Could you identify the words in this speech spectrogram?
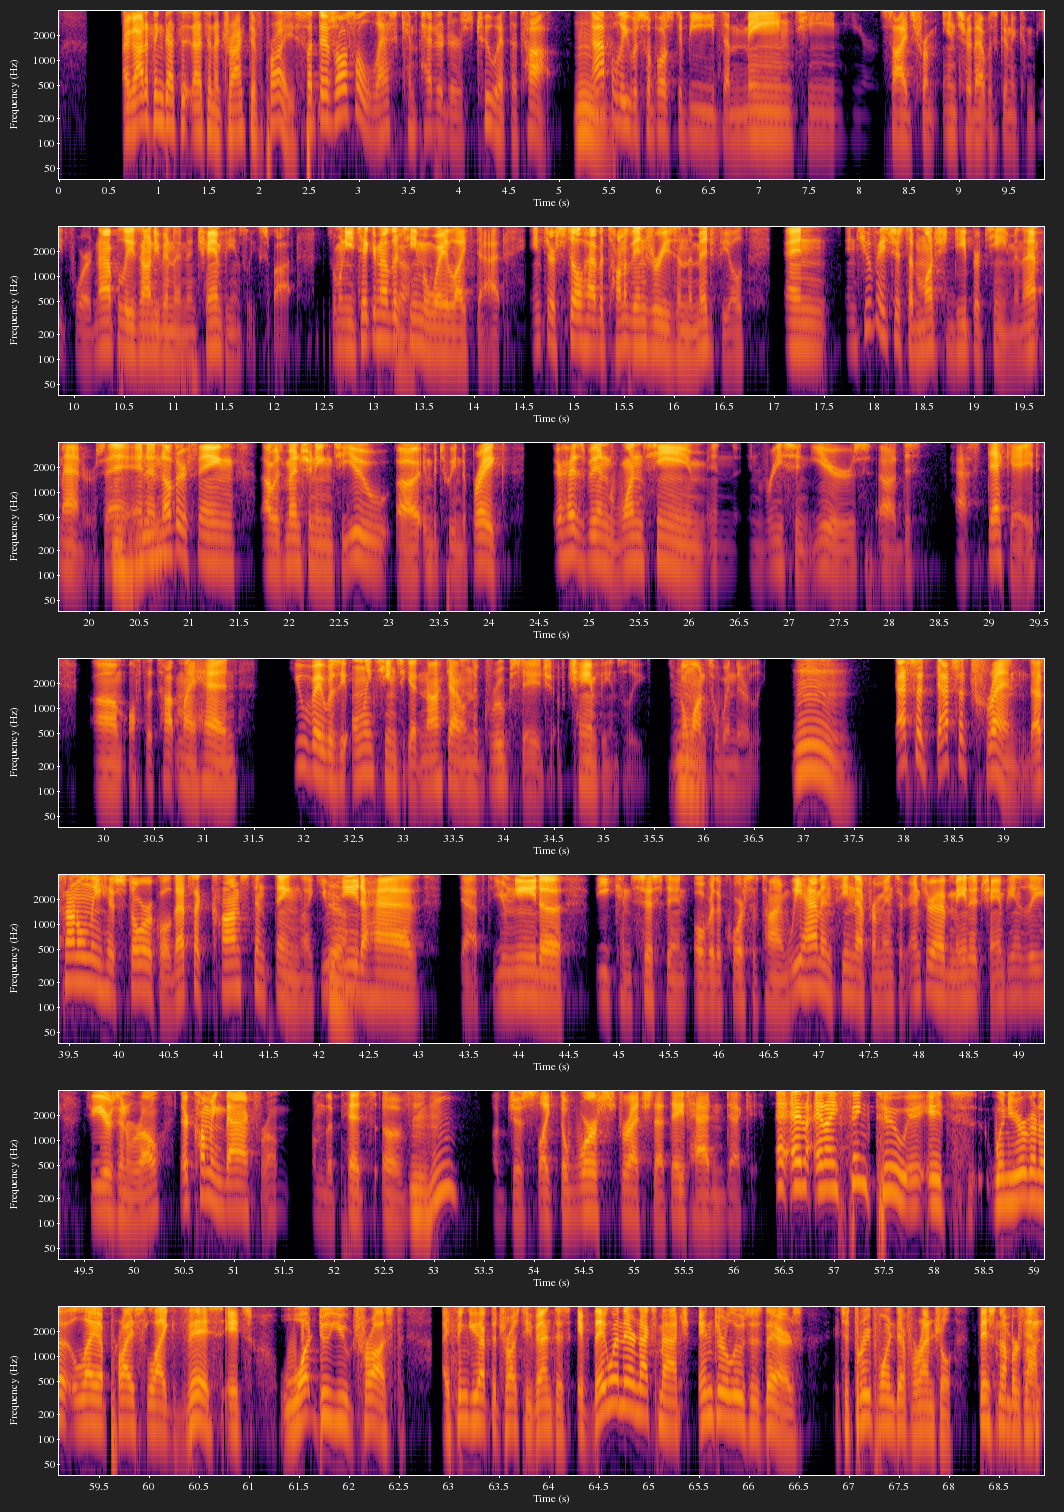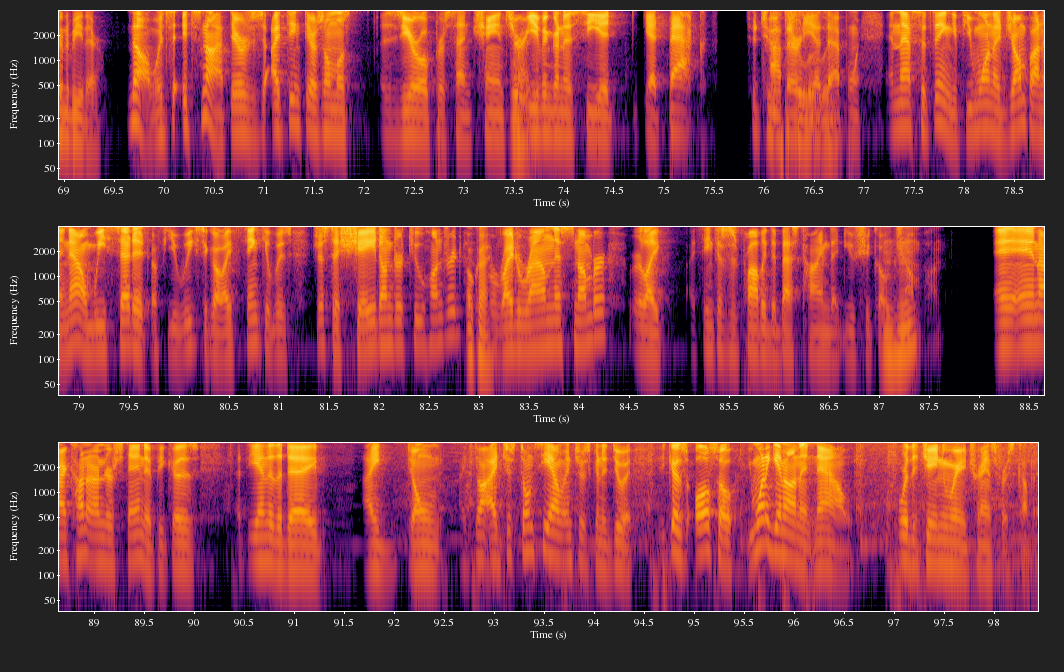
I got to think that's that's an attractive price. But there's also less competitors too at the top. Mm. Napoli was supposed to be the main team here, aside from Inter, that was going to compete for it. Napoli's not even in a Champions League spot. So when you take another yeah. team away like that, Inter still have a ton of injuries in the midfield, and and Juve is just a much deeper team, and that matters. And, mm-hmm. and another thing I was mentioning to you uh, in between the break, there has been one team in in recent years, uh, this past decade, um, off the top of my head, Juve was the only team to get knocked out in the group stage of Champions League to mm. go on to win their league. Mm that's a that's a trend. That's not only historical. That's a constant thing. Like you yeah. need to have depth. You need to be consistent over the course of time. We haven't seen that from Inter. Inter have made it Champions League two years in a row. They're coming back from from the pits of mm-hmm. of just like the worst stretch that they've had in decades. And, and and I think too, it's when you're gonna lay a price like this, it's what do you trust? I think you have to trust Juventus. If they win their next match, Inter loses theirs it's a three point differential. This number's not going to be there. No, it's it's not. There's I think there's almost a zero percent chance you're right. even going to see it get back to 230 at that point. And that's the thing. If you want to jump on it now, we said it a few weeks ago. I think it was just a shade under 200. Okay. right around this number. We're like, I think this is probably the best time that you should go mm-hmm. jump on. And, and I kind of understand it because at the end of the day, I don't, I don't, I just don't see how Inter's going to do it. Because also, you want to get on it now before the January transfers come in.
